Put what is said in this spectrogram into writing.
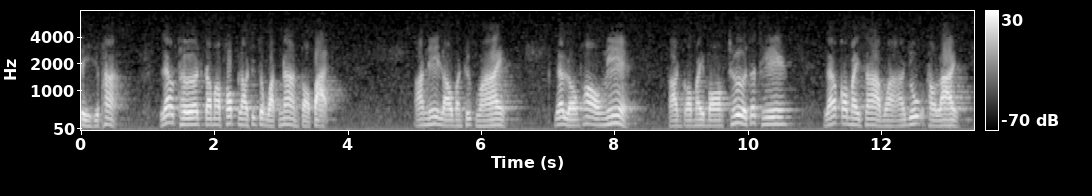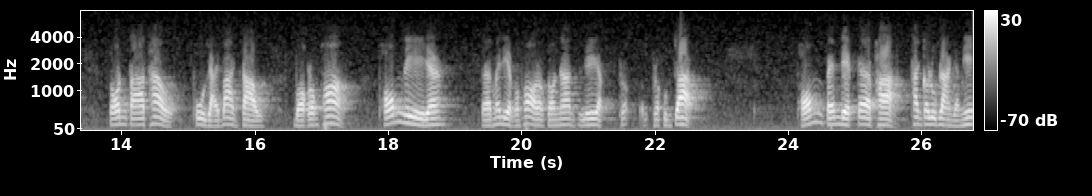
สี่สิบห้าแล้วเธอจะมาพบเราที่จังหวัดน่านต่อไป อันนี้เราบันทึกไว้ แล้วหลวงพ่อองค์นี้ท่านก็ไม่บอกชื่อสักที แล้วก็ไม่ทราบว่าอายุเท่าไรตนตาเท่าผู้ใหญ่บ้านเก่า บอกหลวงพ่อ ผมนี่นะแต่ไม่เรียกหลวงพ่อหรอกตอนนั้น เรียกพระพระคุณเจ้า ผมเป็นเด็กแก้ผ้าท่านก็รูปร่างอย่างนี้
